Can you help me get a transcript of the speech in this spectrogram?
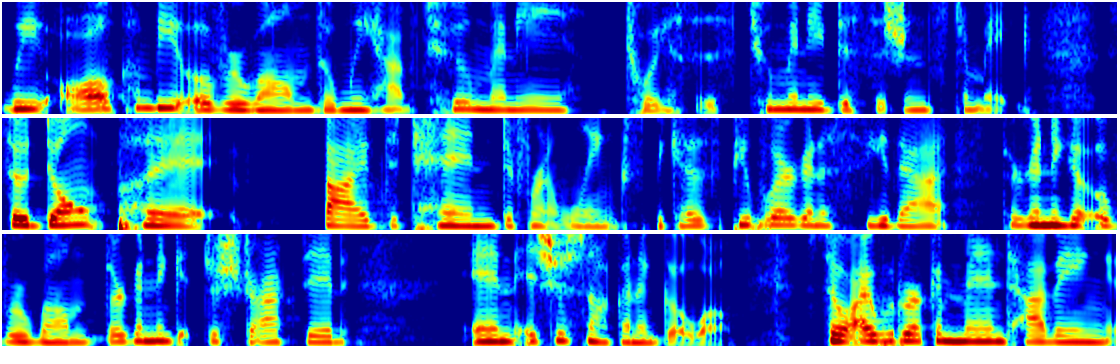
we all can be overwhelmed when we have too many choices, too many decisions to make. So don't put five to 10 different links because people are going to see that. They're going to get overwhelmed. They're going to get distracted and it's just not going to go well. So I would recommend having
